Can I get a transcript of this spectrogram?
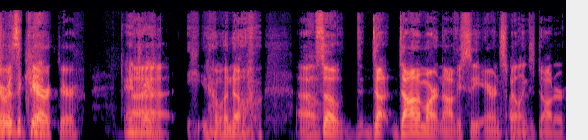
there was a character. Andrea. Uh, he, well, no. Uh, Oh. So D- D- Donna Martin, obviously Aaron Spelling's daughter,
